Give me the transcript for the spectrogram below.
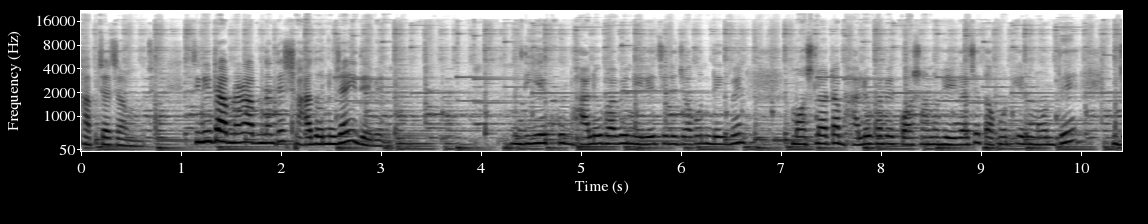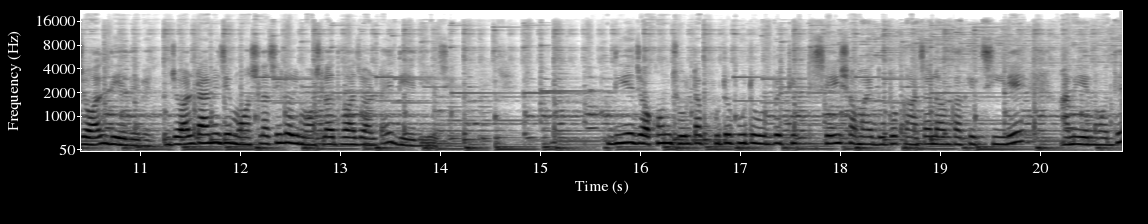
হাফ চা চামচ। চিনিটা আপনারা আপনাদের স্বাদ অনুযায়ী দেবেন। দিয়ে খুব ভালোভাবে নেড়ে চেড়ে যখন দেখবেন মশলাটা ভালোভাবে কষানো হয়ে গেছে, তখন এর মধ্যে জল দিয়ে দেবেন। জলটা আমি যে মশলা ছিল, ওই মশলা ধোয়া জলটাই দিয়ে দিয়েছি। দিয়ে যখন ঝোলটা ফুটে ফুটে উঠবে ঠিক সেই সময় দুটো কাঁচা লঙ্কাকে চিড়ে আমি এর মধ্যে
